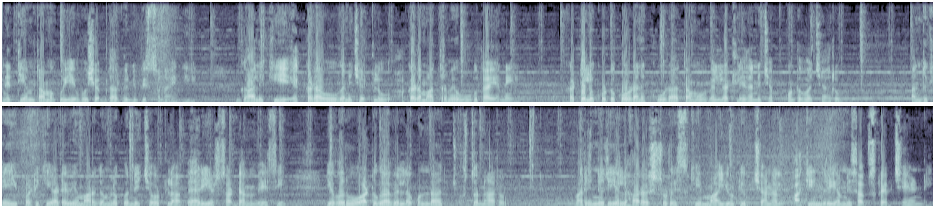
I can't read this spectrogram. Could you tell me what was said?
నిత్యం తమకు ఏవో శబ్దాలు వినిపిస్తున్నాయని గాలికి ఎక్కడా ఊగని చెట్లు అక్కడ మాత్రమే ఊగుతాయని కట్టెలు కొట్టుకోవడానికి కూడా తాము వెళ్ళట్లేదని చెప్పుకుంటూ వచ్చారు. అందుకే ఇప్పటికీ అటవీ మార్గంలో కొన్ని చోట్ల బ్యారియర్స్ అడ్డం వేసి ఎవరూ అటుగా వెళ్ళకుండా చూస్తున్నారు. మరిన్ని రియల్ హారర్ స్టోరీస్కి మా యూట్యూబ్ ఛానల్ అతీంద్రియంని సబ్స్క్రైబ్ చేయండి.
